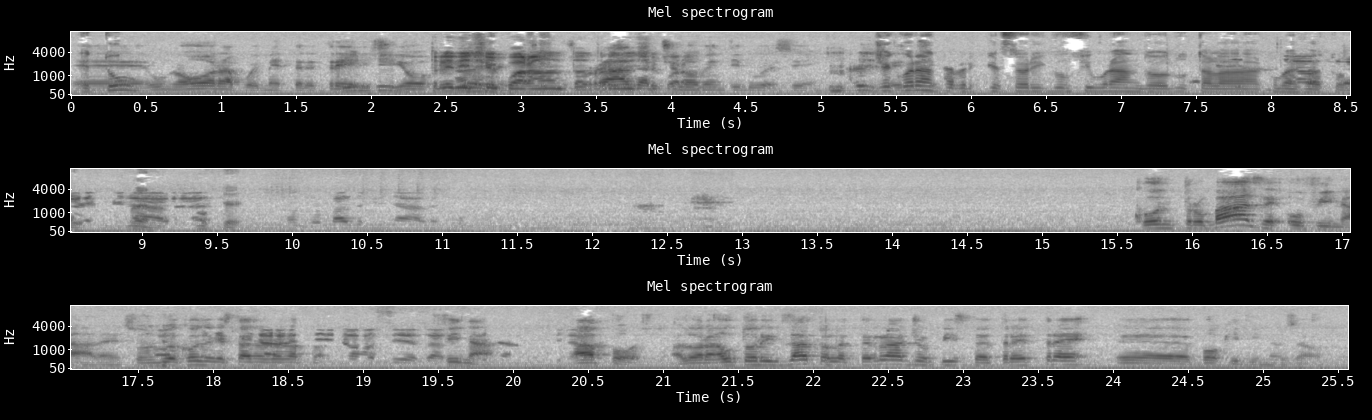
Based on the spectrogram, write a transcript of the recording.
E eh, tu? un'ora, puoi mettere 13. Quindi? Io 13.40, sul radar 13.40. ce l'ho 22, sì. 13.40 perché sto riconfigurando tutta la... come hai fatto? Bene, ok. Controbase finale. Controbase o finale? Sono due cose che stanno nella Sì, no, sì, esatto. finale. A posto. Allora, autorizzato l'atterraggio, pista 3-3, eh, pochi dinosauri.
